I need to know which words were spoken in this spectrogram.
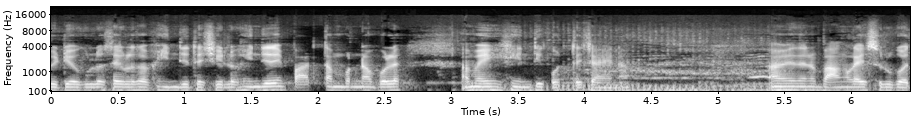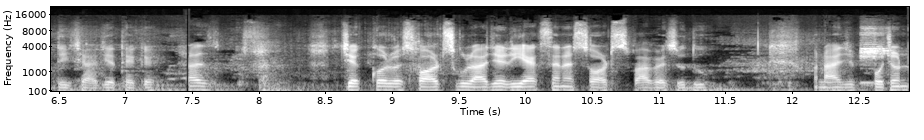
ভিডিওগুলো সেগুলো সব হিন্দিতে ছিল। হিন্দিতে আমি পারতাম না বলে আমি হিন্দি করতে চাই না। আমি যেন বাংলায় শুরু করে দিয়েছি আজকে থেকে। চেক করবে শর্টসগুলো আজকে রিয়াকশানের শর্টস পাবে শুধু। মানে আজ প্রচণ্ড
